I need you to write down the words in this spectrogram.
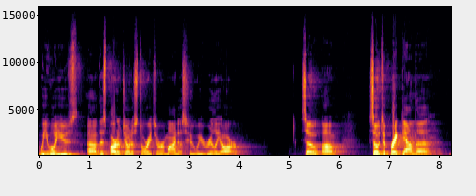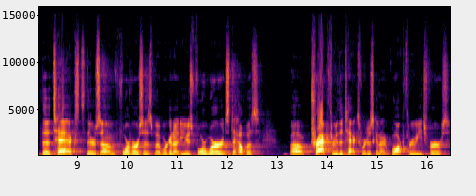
we will use uh, this part of Jonah's story to remind us who we really are. So, um, so to break down the, the text, there's um, four verses, but we're going to use four words to help us uh, track through the text. We're just going to walk through each verse.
